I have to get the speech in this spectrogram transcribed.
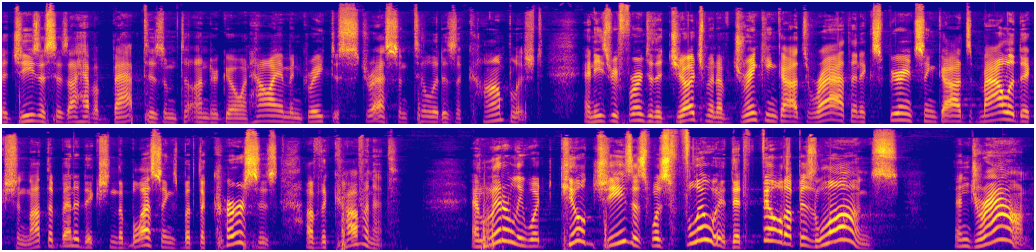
that Jesus says, I have a baptism to undergo and how I am in great distress until it is accomplished. And he's referring to the judgment of drinking God's wrath and experiencing God's malediction, not the benediction, the blessings, but the curses of the covenant. And literally, what killed Jesus was fluid that filled up his lungs and drowned,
